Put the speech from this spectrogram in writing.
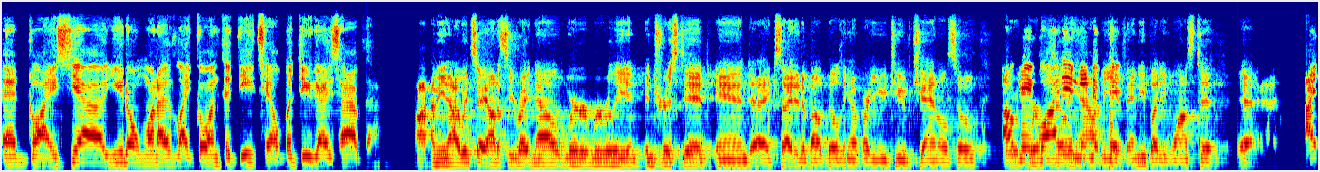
advice. Yeah, you don't want to like go into detail, but do you guys have that? I mean, I would say honestly, right now we're we're really interested and uh, excited about building up our YouTube channel. So okay, we're, we're well, really happy if anybody wants to. Uh, I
